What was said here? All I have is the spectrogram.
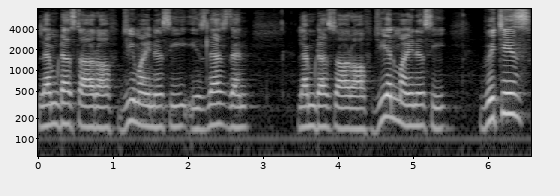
lambda star of G minus E is less than lambda star of G n minus E, which is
